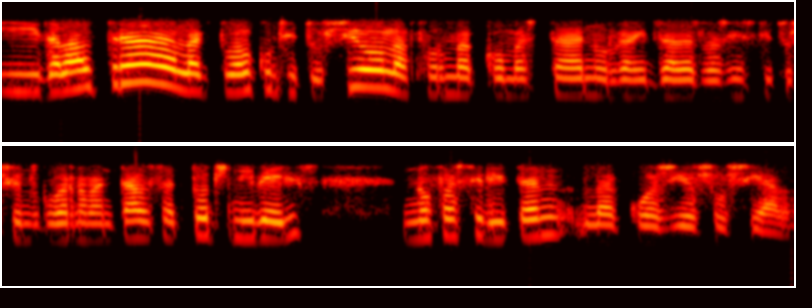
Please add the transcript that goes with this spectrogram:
I de l'altra, l'actual Constitució, la forma com estan organitzades les institucions governamentals a tots nivells, no faciliten la cohesió social.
